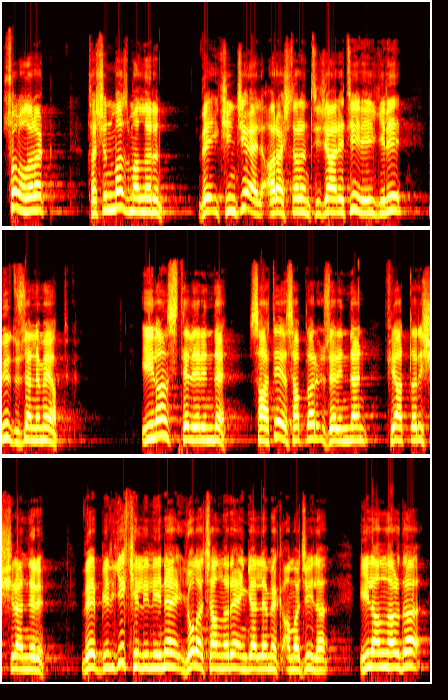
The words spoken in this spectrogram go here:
Son olarak taşınmaz malların ve ikinci el araçların ticareti ile ilgili bir düzenleme yaptık ilan sitelerinde sahte hesaplar üzerinden fiyatları şişirenleri ve bilgi kirliliğine yol açanları engellemek amacıyla ilanlarda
